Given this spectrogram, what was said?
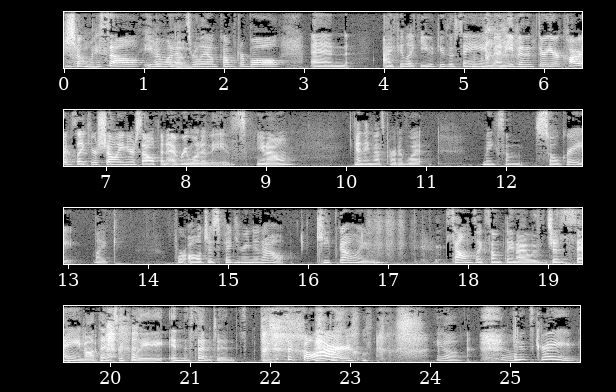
show myself, even when it's really uncomfortable. And I feel like you do the same. and even through your cards, like you're showing yourself in every one of these, you know? I think that's part of what makes them so great. Like we're all just figuring it out. Keep going. Sounds like something I was just saying authentically in the sentence, but it's a card yeah. and it's great.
